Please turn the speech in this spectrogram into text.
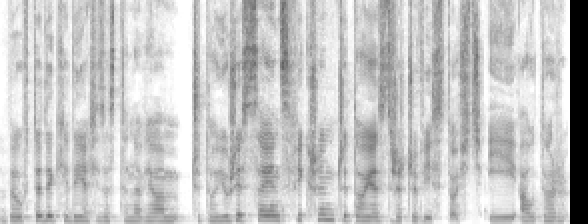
był wtedy, kiedy ja się zastanawiałam, czy to już jest science fiction, czy to jest rzeczywistość. I autor,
